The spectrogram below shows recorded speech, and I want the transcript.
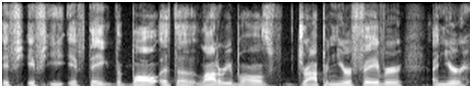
If if if they the ball if the lottery balls drop in your favor and you're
